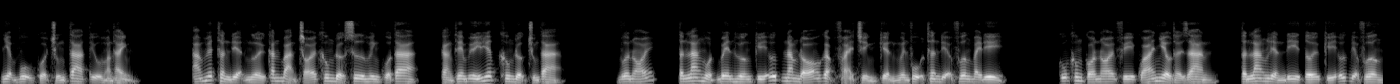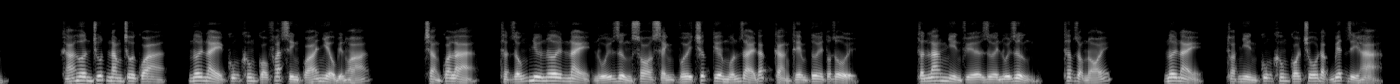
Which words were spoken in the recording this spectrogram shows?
nhiệm vụ của chúng ta tự hoàn thành. Ám huyết thần điện người căn bản trói không được sư huynh của ta, càng thêm uy hiếp không được chúng ta. Vừa nói, tần lang một bên hướng ký ức năm đó gặp phải trình kiền nguyên phụ thân địa phương bay đi. Cũng không có nói phí quá nhiều thời gian, tần lang liền đi tới ký ức địa phương. Khá hơn chút năm trôi qua, nơi này cũng không có phát sinh quá nhiều biến hóa. Chẳng qua là, thật giống như nơi này núi rừng so sánh với trước kia muốn dài đắc càng thêm tươi tốt rồi. Tần lang nhìn phía dưới núi rừng, thấp giọng nói nơi này, thoạt nhìn cũng không có chỗ đặc biệt gì hả?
